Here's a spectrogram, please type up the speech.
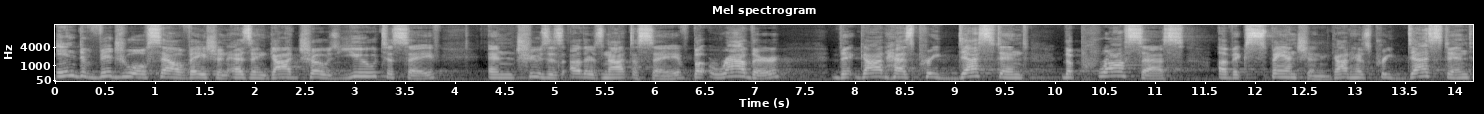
individual salvation, as in God chose you to save and chooses others not to save, but rather that God has predestined the process of expansion. God has predestined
